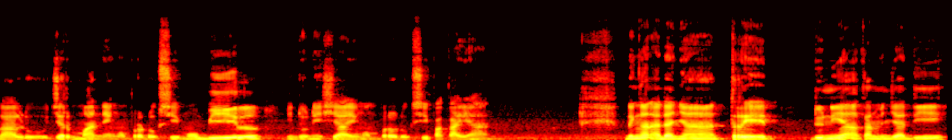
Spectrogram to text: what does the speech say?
lalu Jerman yang memproduksi mobil, Indonesia yang memproduksi pakaian. Dengan adanya trade, dunia akan menjadi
